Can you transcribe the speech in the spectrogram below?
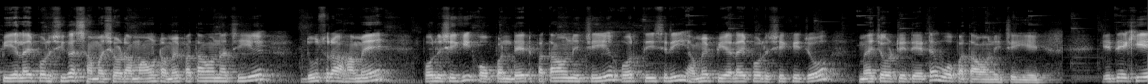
पीएलआई पॉलिसी का सम एश्योर्ड अमाउंट हमें पता होना चाहिए। दूसरा, हमें पॉलिसी की ओपन डेट पता होनी चाहिए। और तीसरी, हमें पीएलआई पॉलिसी की जो मैच्योरिटी डेट है, वो पता होनी चाहिए। ये देखिए,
